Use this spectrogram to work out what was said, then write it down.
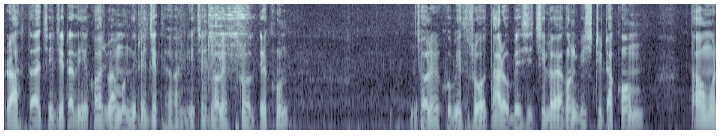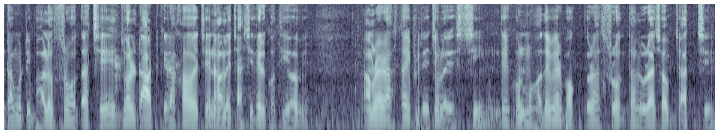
রাস্তা আছে, যেটা দিয়ে কসবা মন্দিরে যেতে হয়। নিচে জলের স্রোত দেখুন। জলের খুবই স্রোত, আরও বেশি ছিল, এখন বৃষ্টিটা কম। তাও মোটামুটি ভালো স্রোত আছে। জলটা আটকে রাখা হয়েছে, নাহলে চাষিদের ক্ষতি হবে। আমরা রাস্তায় ফিরে চলে এসেছি। দেখুন, মহাদেবের ভক্তরা, শ্রদ্ধালুরা সব যাচ্ছে।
